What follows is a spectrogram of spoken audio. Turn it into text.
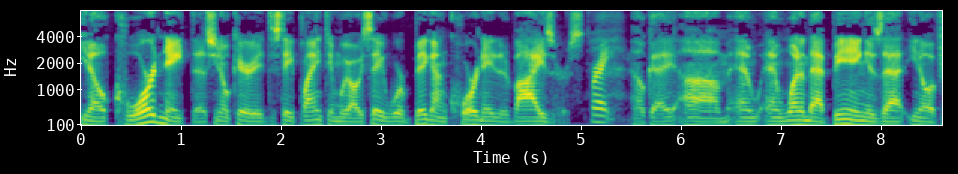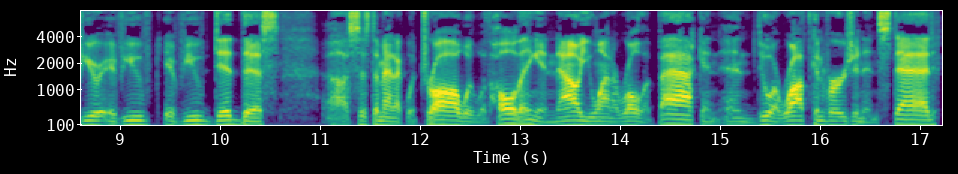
you know, coordinate this. You know, carry the state planning team. We always say we're big on coordinated advisors. Right. Okay. Um, and and one of that being is that you know if you're if you if you did this. Uh, systematic withdrawal with withholding, and now you want to roll it back and, and do a Roth conversion instead.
